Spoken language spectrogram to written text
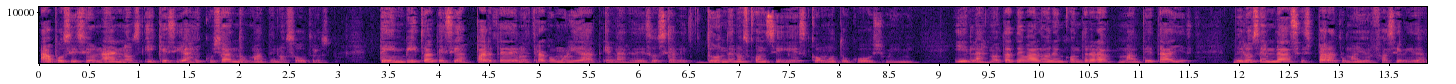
a posicionarnos y que sigas escuchando más de nosotros. Te invito a que seas parte de nuestra comunidad en las redes sociales, donde nos consigues como tu coach Mimi. Y en las notas de valor encontrarás más detalles de los enlaces para tu mayor facilidad.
